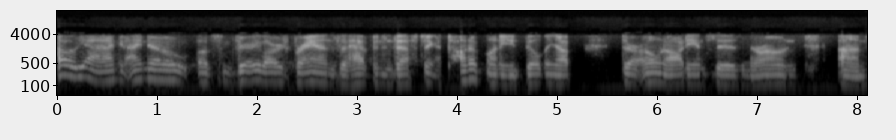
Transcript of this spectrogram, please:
Oh yeah, I mean I know of some very large brands that have been investing a ton of money in building up their own audiences and their own um,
